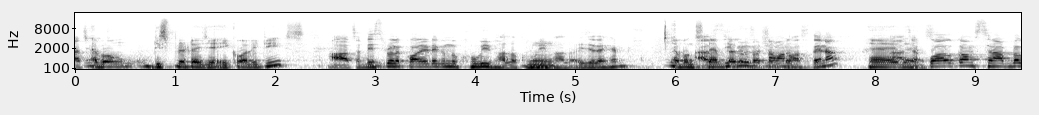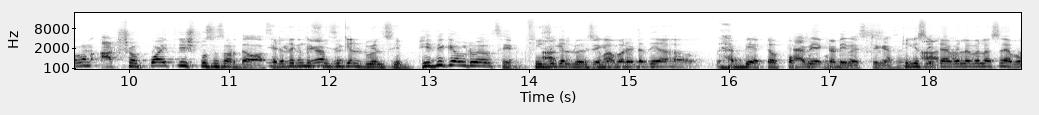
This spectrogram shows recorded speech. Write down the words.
আচ্ছা। এবং ডিসপ্লেটাই যে এই কোয়ালিটি আচ্ছা ডিসপ্লে কোয়ালিটি কিন্তু খুবই ভালো খুবই ভালো। এই যে দেখেন। এবং স্ন্যাপড্রাগন আছে তাই না? আচ্ছা কোয়ালকম স্ন্যাপড্রাগন 835 প্রসেসর দেওয়া আছে এটাতে কিন্তু physical dual sim physical dual sim physical dual sim আবার এটা দিয়ে হ্যাভি একটা হ্যাভি একটা ডিভাইস ঠিক আছে। ঠিক আছে এটা অ্যাভেলেবেল আছে এবং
